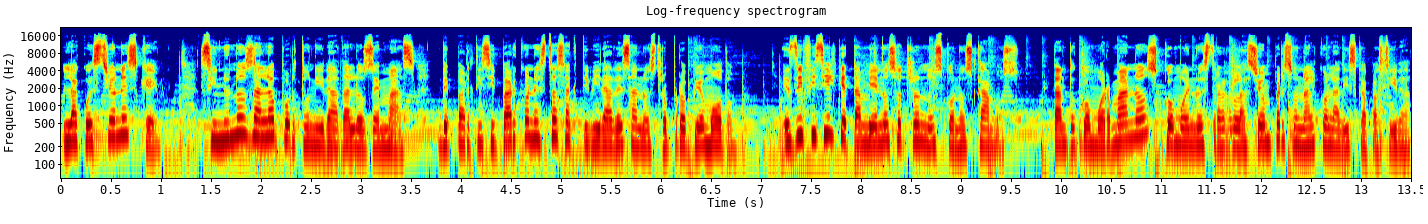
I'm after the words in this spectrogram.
La cuestión es que, si no nos dan la oportunidad a los demás de participar con estas actividades a nuestro propio modo, es difícil que también nosotros nos conozcamos, tanto como hermanos como en nuestra relación personal con la discapacidad.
